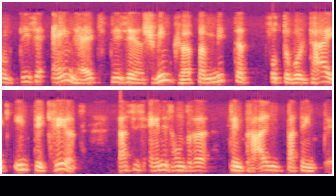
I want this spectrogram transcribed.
Und diese Einheit, dieser Schwimmkörper mit der Photovoltaik integriert, das ist eines unserer zentralen Patente.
